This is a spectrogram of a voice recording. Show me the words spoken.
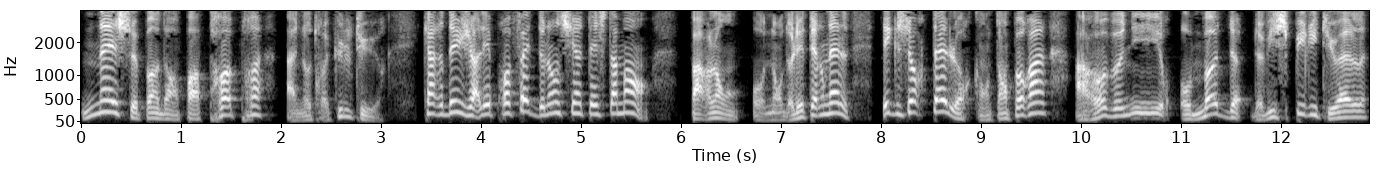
n'est cependant pas propre à notre culture, car déjà les prophètes de l'Ancien Testament, parlant au nom de l'Éternel, exhortaient leurs contemporains à revenir au mode de vie spirituel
